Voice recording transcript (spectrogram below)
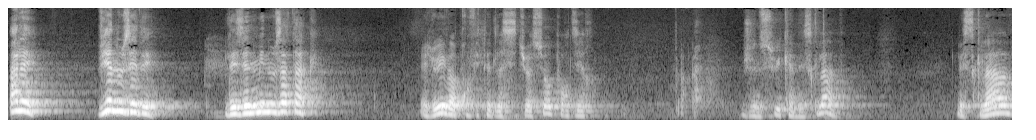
Allez, viens nous aider. Les ennemis nous attaquent. Et lui, il va profiter de la situation pour dire Je ne suis qu'un esclave. L'esclave,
